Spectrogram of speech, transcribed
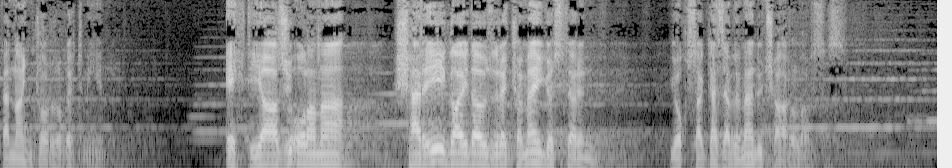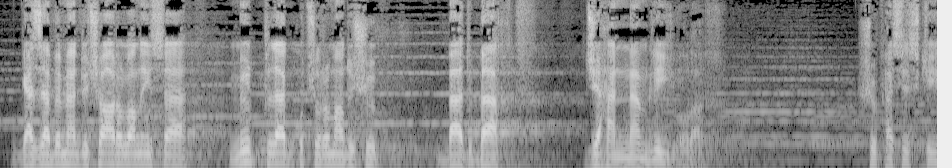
və nankörlük etməyin. Ehtiyacı olana şəri qayda üzrə kömək göstərin yoxsa qəzəbimə düçar olarsınız. Qəzəbimə düçar olan isə mütləq uçuruma düşüb, bədbəxt, cəhənnəmlik olar. Şübhəsiz ki,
